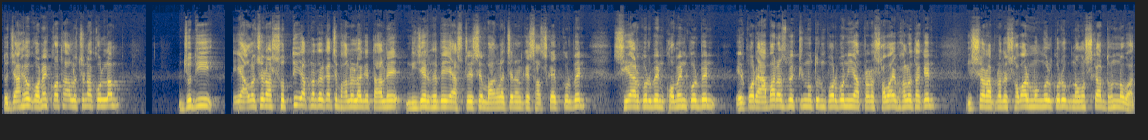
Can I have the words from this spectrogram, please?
তো যাই হোক, অনেক কথা আলোচনা করলাম। যদি এই আলোচনা সত্যিই আপনাদের কাছে ভালো লাগে, তাহলে নিজের ভেবে এই অ্যাস্ট্রো বাংলা চ্যানেলকে সাবস্ক্রাইব করবেন, শেয়ার করবেন, কমেন্ট করবেন। এরপরে আবার আসবে একটি নতুন পর্ব নিয়ে। আপনারা সবাই ভালো থাকেন। ঈশ্বর আপনাদের সবার মঙ্গল করুক। নমস্কার, ধন্যবাদ।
